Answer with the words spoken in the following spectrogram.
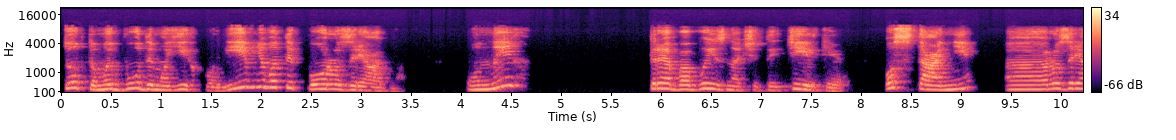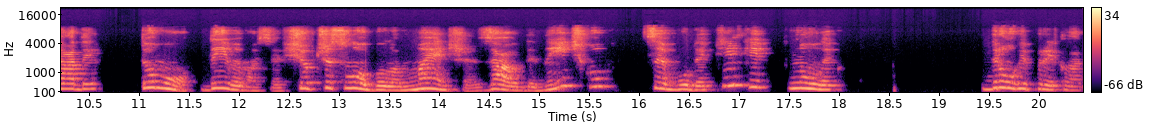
тобто ми будемо їх порівнювати порозрядно. У них треба визначити тільки останні е, розряди, тому дивимося, щоб число було менше за одиничку, це буде тільки нулик. Другий приклад.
